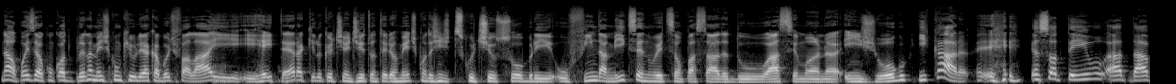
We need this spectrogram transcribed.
Não, pois é, eu concordo plenamente com o que o Lee acabou de falar e, e reitero aquilo que eu tinha dito anteriormente quando a gente discutiu sobre o fim da Mixer no edição passada do A Semana em Jogo. E, cara, eu só tenho a dar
